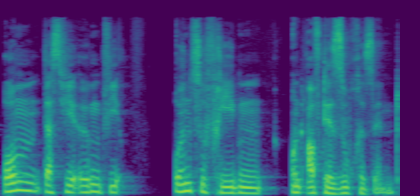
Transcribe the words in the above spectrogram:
um, dass wir irgendwie unzufrieden und auf der Suche sind?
